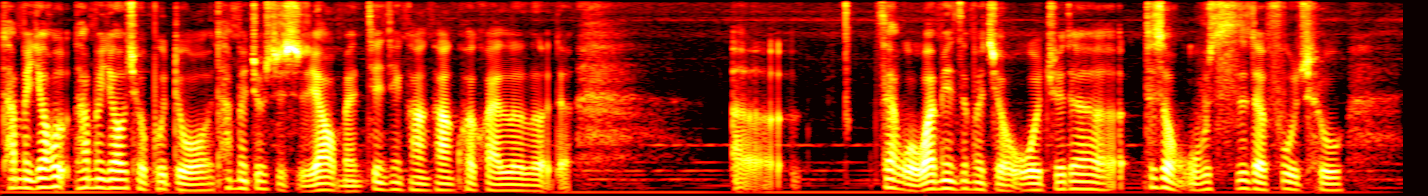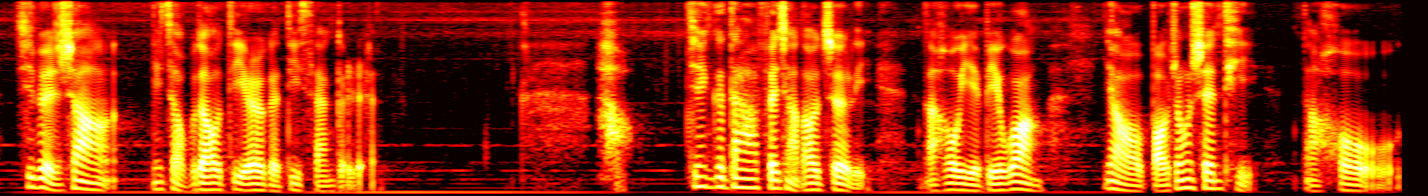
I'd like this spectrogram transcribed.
他们要他们要求不多，他们就是只要我们健健康康、快快乐乐的。呃，在我外面这么久，我觉得这种无私的付出，基本上你找不到第二个、第三个人。好，今天跟大家分享到这里，然后也别忘要保重身体，然后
